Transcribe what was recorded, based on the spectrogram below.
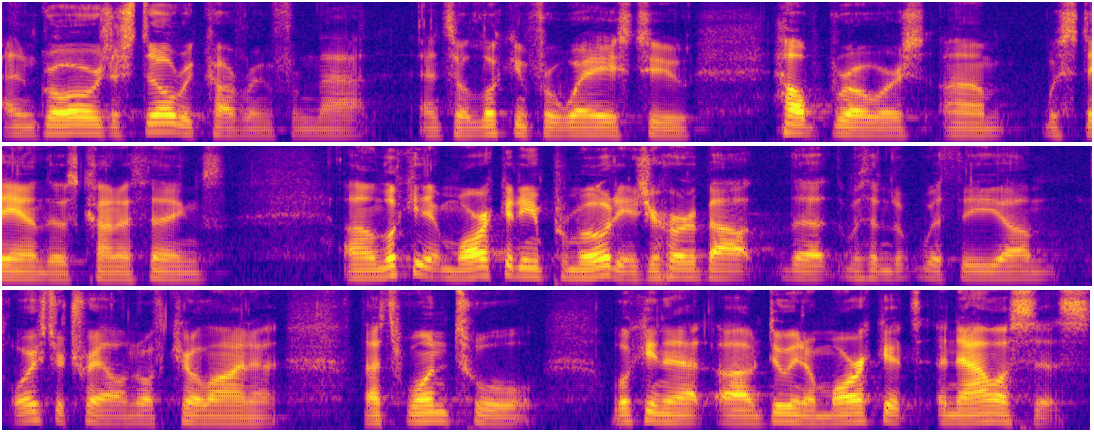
and growers are still recovering from that. And so, looking for ways to help growers um, withstand those kind of things. Um, looking at marketing and promoting, as you heard about the, with, the, with the um, Oyster Trail in North Carolina, that's one tool. Looking at uh, doing a market analysis,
